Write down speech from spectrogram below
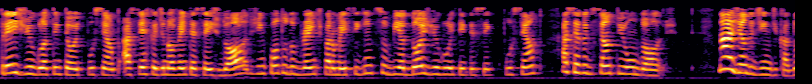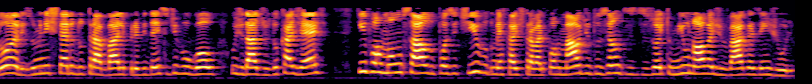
3,38% a cerca de 96 dólares, enquanto o do Brent para o mês seguinte subia 2,85% a cerca de 101 dólares. Na agenda de indicadores, o Ministério do Trabalho e Previdência divulgou os dados do CAGED, que informou um saldo positivo do mercado de trabalho formal de 218 mil novas vagas em julho.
